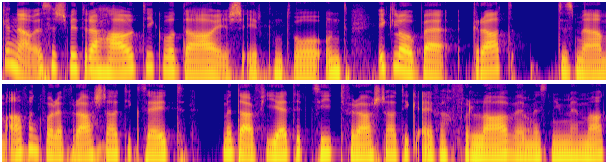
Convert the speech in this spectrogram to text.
Genau, es ist wieder eine Haltung, die da ist irgendwo. Und ich glaube, gerade, dass man am Anfang von einer Veranstaltung sagt, man darf jederzeit die Veranstaltung einfach verlassen, wenn Ja. man es nicht mehr mag.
